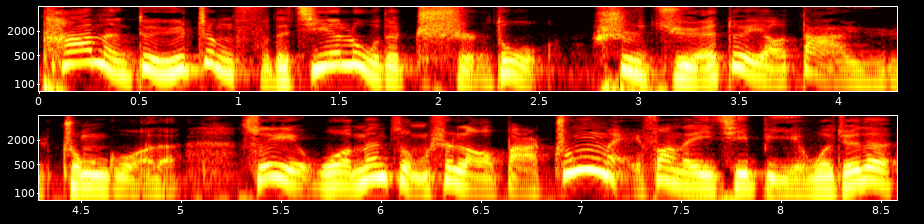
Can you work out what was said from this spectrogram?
他们对于政府的揭露的尺度是绝对要大于中国的，所以我们总是老把中美放在一起比。我觉得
